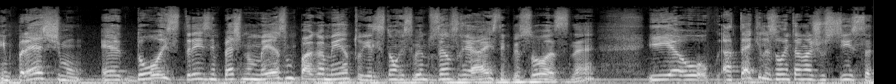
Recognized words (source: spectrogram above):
empréstimo, é dois, três empréstimos no mesmo pagamento, e eles estão recebendo 200 reais, tem pessoas, né? E é até que eles vão entrar na justiça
